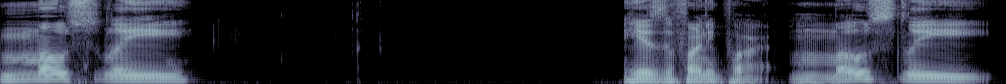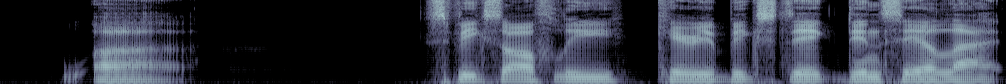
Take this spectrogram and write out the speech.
Mostly here's the funny part. Mostly uh speak softly, carry a big stick, didn't say a lot.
